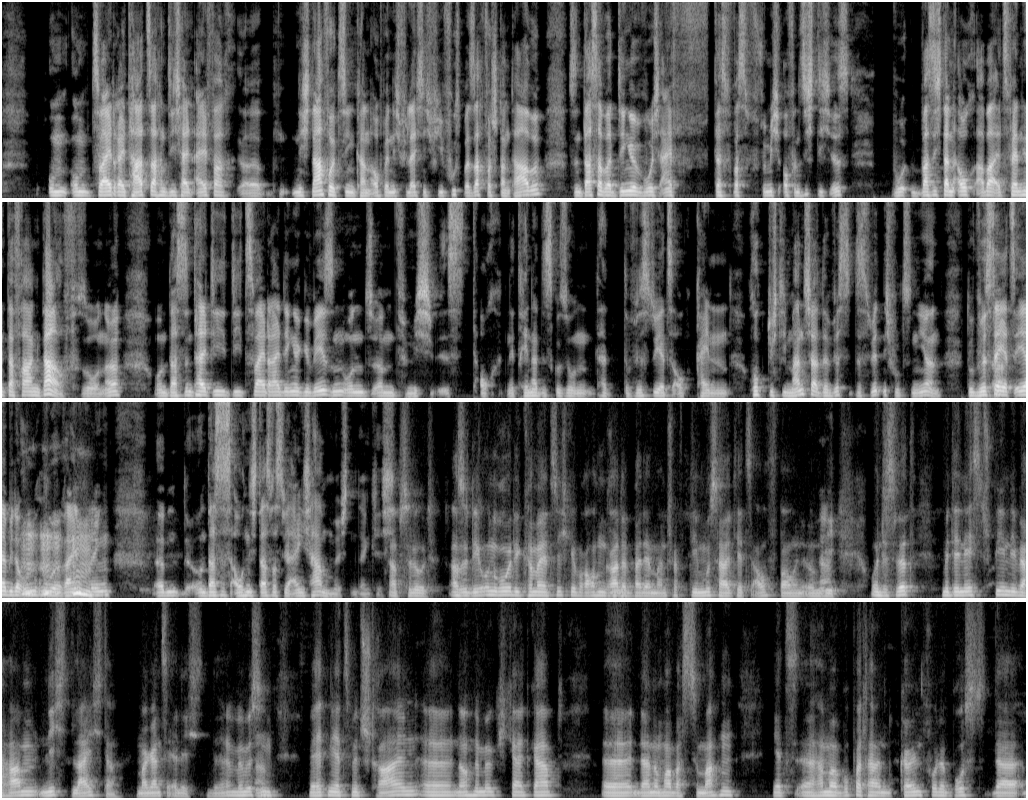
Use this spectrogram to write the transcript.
um, um zwei, drei Tatsachen, die ich halt einfach äh, nicht nachvollziehen kann, auch wenn ich vielleicht nicht viel Fußball-Sachverstand habe, sind das aber Dinge, wo ich einfach, das, was für mich offensichtlich ist, wo, was ich dann auch aber als Fan hinterfragen darf, so, ne? Und das sind halt die, die zwei, drei Dinge gewesen und ähm, für mich ist auch eine Trainerdiskussion, da, da wirst du jetzt auch keinen Ruck durch die Mannschaft, da wirst, das wird nicht funktionieren. Du wirst ja, ja jetzt eher wieder Unruhe reinbringen. Ähm, und das ist auch nicht das, was wir eigentlich haben möchten, denke ich. Absolut. Also die Unruhe, die können wir jetzt nicht gebrauchen, gerade mhm. bei der Mannschaft. Die muss halt jetzt aufbauen irgendwie. Ja. Und es wird mit den nächsten Spielen, die wir haben, nicht leichter. Mal ganz ehrlich. Ne? Wir müssen, ja. wir hätten jetzt mit Strahlen äh, noch eine Möglichkeit gehabt, äh, da nochmal was zu machen. Jetzt äh, haben wir Wuppertal und Köln vor der Brust. Da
